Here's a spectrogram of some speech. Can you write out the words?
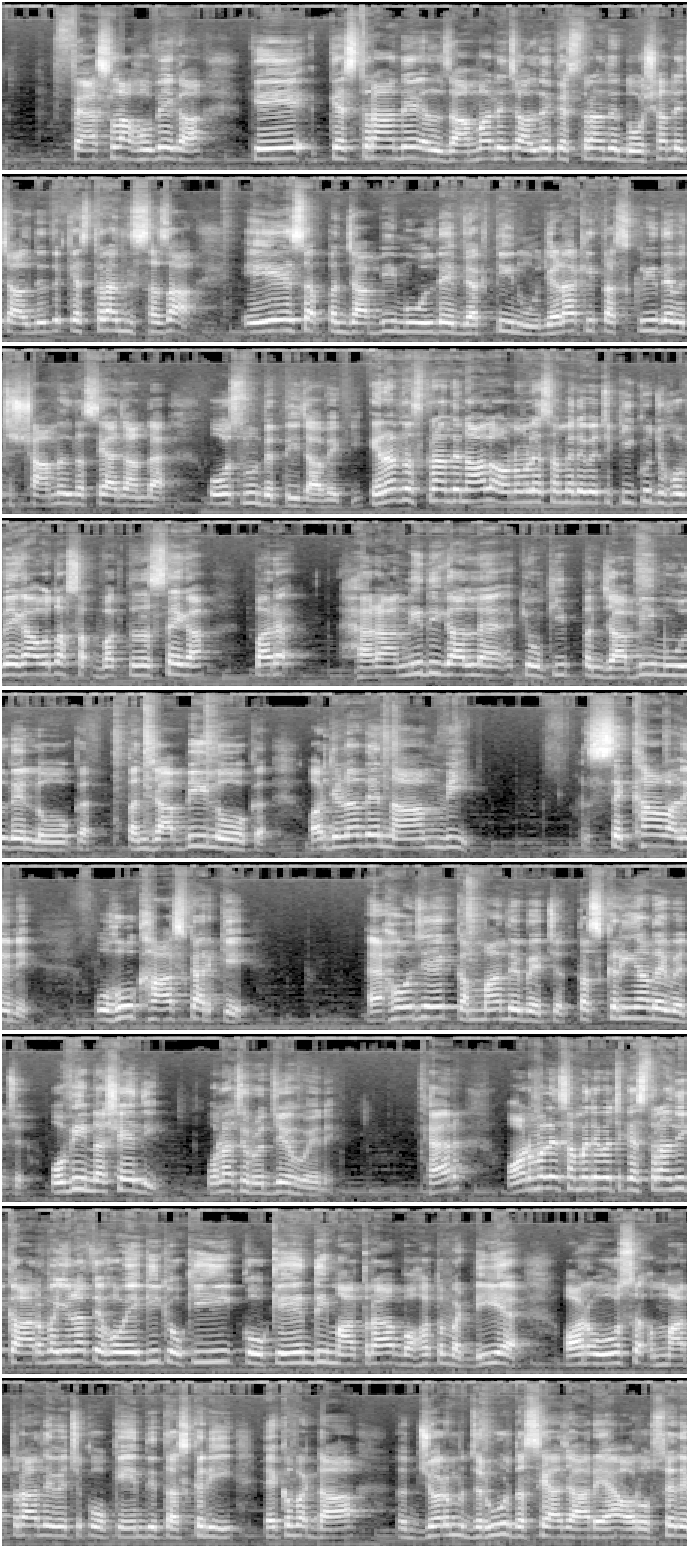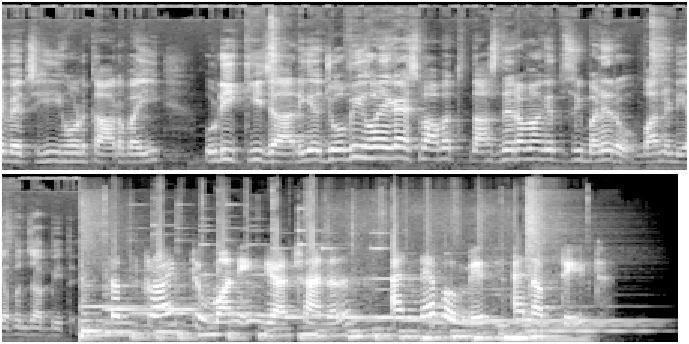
ਫੈਸਲਾ ਹੋਵੇਗਾ ਕਿ ਕਿਸ ਤਰ੍ਹਾਂ ਦੇ ਇਲਜ਼ਾਮਾਂ ਦੇ ਚੱਲਦੇ, ਕਿਸ ਤਰ੍ਹਾਂ ਦੇ ਦੋਸ਼ਾਂ ਦੇ ਚੱਲਦੇ ਤੇ ਕਿਸ ਤਰ੍ਹਾਂ ਦੀ ਸਜ਼ਾ ਇਸ ਪੰਜਾਬੀ ਮੂਲ ਦੇ ਵਿਅਕਤੀ ਨੂੰ, ਜਿਹੜਾ ਕਿ ਤਸਕਰੀ ਦੇ ਵਿੱਚ ਸ਼ਾਮਿਲ ਦੱਸਿਆ ਜਾਂਦਾ ਉਸ ਨੂੰ ਦਿੱਤੀ ਜਾਵੇਗੀ। ਇਹਨਾਂ ਤਸਕਰਾਂ ਦੇ ਨਾਲ ਆਉਣ ਵਾਲੇ ਸਮੇਂ ਦੇ ਵਿੱਚ ਕੀ ਕੁਝ ਹੋਵੇਗਾ, ਉਹ ਤਾਂ ਵਕਤ ਦੱਸੇਗਾ। ਪਰ ਹੈਰਾਨੀ ਦੀ ਗੱਲ ਹੈ ਕਿਉਂਕਿ ਪੰਜਾਬੀ ਮੂਲ ਦੇ ਲੋਕ, ਪੰਜਾਬੀ ਲੋਕ ਔਰ ਜਿਨ੍ਹਾਂ ਦੇ ਨਾਮ ਵੀ ਸਿੱਖਾਂ ਵਾਲੇ ਨੇ, ਉਹ ਖਾਸ ਕਰਕੇ ਇਹੋ ਜਿਹੇ ਕੰਮਾਂ ਦੇ ਵਿੱਚ, ਤਸਕਰੀਆਂ ਦੇ ਵਿੱਚ, ਉਹ ਵੀ ਨਸ਼ੇ ਦੀ, ਉਹਨਾਂ 'ਚ ਰੁੱਝੇ ਹੋਏ ਨੇ। ਖੈਰ, ਆਉਣ ਵਾਲੇ ਸਮੇਂ ਦੇ ਵਿੱਚ ਕਿਸ ਤਰ੍ਹਾਂ ਦੀ ਕਾਰਵਾਈ ਇਹਨਾਂ ਤੇ ਹੋਵੇਗੀ ਕਿਉਂਕਿ ਕੋਕੇਨ ਦੀ ਮਾਤਰਾ ਬਹੁਤ ਵੱਡੀ ਹੈ ਔਰ ਉਸ ਮਾਤਰਾ ਦੇ ਵਿੱਚ ਕੋਕੇਨ ਦੀ ਤਸਕਰੀ ਇੱਕ ਵੱਡਾ ਜੁਰਮ ਜ਼ਰੂਰ ਦੱਸਿਆ ਜਾ ਰਿਹਾ ਔਰ ਉਸੇ ਦੇ ਵਿੱਚ ਹੀ ਹੁਣ ਕਾਰਵਾਈ ਉਡੀਕੀ ਜਾ ਰਹੀ ਹੈ। ਜੋ ਵੀ ਹੋਏਗਾ ਇਸ ਬਾਬਤ ਦੱਸਦੇ ਰਵਾਂਗੇ। ਤੁਸੀਂ ਬਣੇ ਰਹੋ, ਵਨ ਇੰਡੀਆ ਪੰਜਾਬੀ ਤੇ। Subscribe to One India channel and never miss an update.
